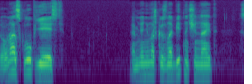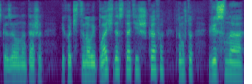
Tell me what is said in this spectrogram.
что у нас клуб есть. А меня немножко знобить начинает, — сказала Наташа, — и хочется новый плащ достать из шкафа, потому что весна.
